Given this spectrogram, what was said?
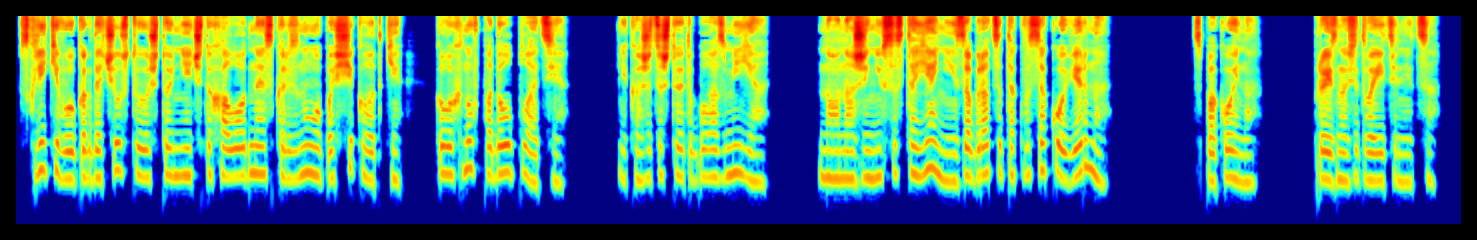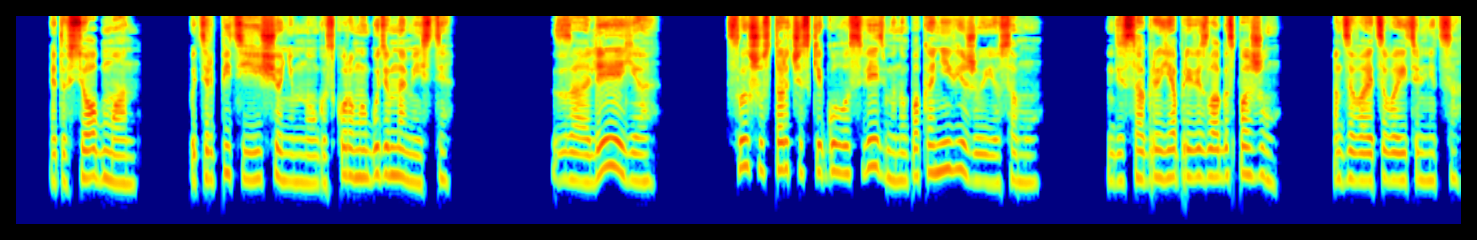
Вскрикиваю, когда чувствую, что нечто холодное скользнуло по щиколотке, колыхнув подол платья. Мне кажется, что это была змея. Но она же не в состоянии забраться так высоко, верно? «Спокойно», — произносит воительница. «Это все обман. Потерпите еще немного, скоро мы будем на месте». «Залея!» Слышу старческий голос ведьмы, но пока не вижу ее саму. «Дисагра, я привезла госпожу», — отзывается воительница.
